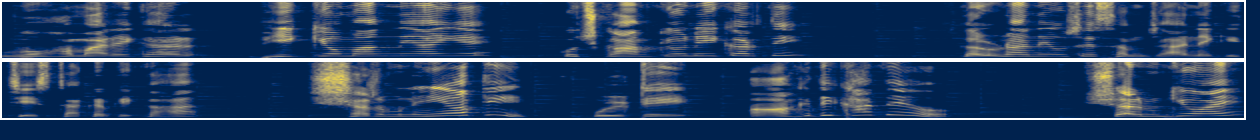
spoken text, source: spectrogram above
वो हमारे घर भी क्यों मांगने आई है? कुछ काम क्यों नहीं करती? करुणा ने उसे समझाने की चेष्टा करके कहा, शर्म नहीं आती? उल्टे आँख दिखाते हो? शर्म क्यों आए?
